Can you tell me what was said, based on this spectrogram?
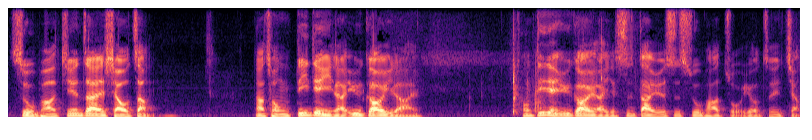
十五趴。今天在小涨，那从低点以来预告以来，从低点预告以来也是大约是十五趴左右，这里讲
